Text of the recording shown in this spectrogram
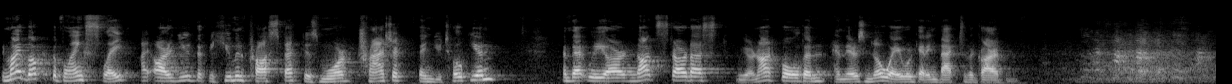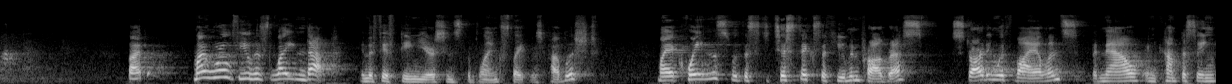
In my book, The Blank Slate, I argued that the human prospect is more tragic than utopian, and that we are not stardust, we are not golden, and there's no way we're getting back to the garden. but my worldview has lightened up in the 15 years since The Blank Slate was published. My acquaintance with the statistics of human progress, starting with violence, but now encompassing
